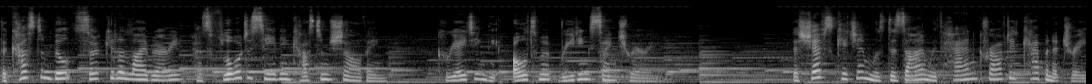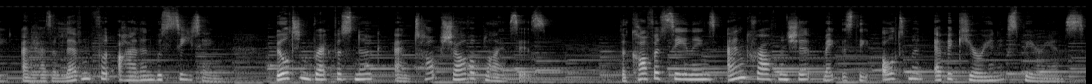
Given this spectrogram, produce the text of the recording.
The custom built circular library has floor to ceiling custom shelving, creating the ultimate reading sanctuary. The chef's kitchen was designed with handcrafted cabinetry and has 11 foot island with seating, built in breakfast nook, and top shelf appliances. The coffered ceilings and craftsmanship make this the ultimate Epicurean experience.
